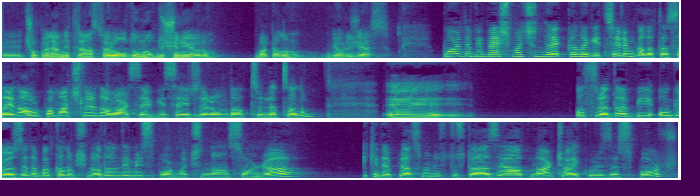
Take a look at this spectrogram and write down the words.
e, çok önemli transfer olduğunu düşünüyorum. Bakalım göreceğiz. Bu arada bir 5 maçını da ekrana getirelim Galatasaray'ın. Avrupa maçları da var sevgili seyirciler onu da hatırlatalım. Ee, o sırada bir o gözle de bakalım. Şimdi Adana Demirspor maçından sonra iki deplasman üst üste AZ Alkmaar, Çaykur Rizespor.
